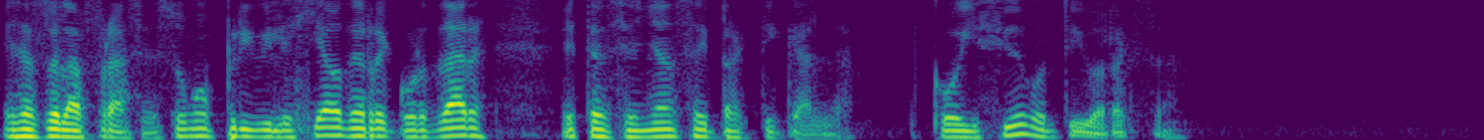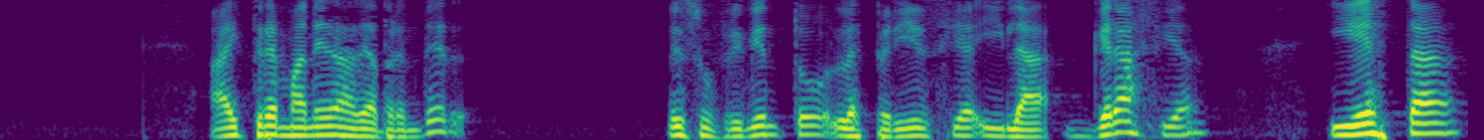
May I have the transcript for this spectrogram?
esa sola frase. Somos privilegiados de recordar esta enseñanza y practicarla. Coincido contigo, Araxa. Hay tres maneras de aprender. El sufrimiento, la experiencia y la gracia y esta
